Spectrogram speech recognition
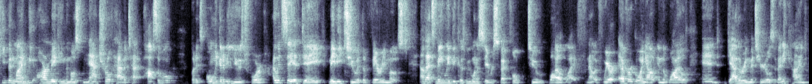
keep in mind, we are making the most natural habitat possible, but it's only gonna be used for, I would say a day, maybe two at the very most. Now that's mainly because we wanna stay respectful to wildlife. Now, if we are ever going out in the wild and gathering materials of any kind,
